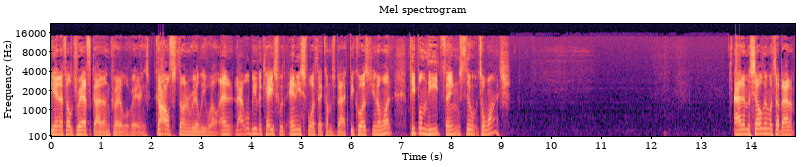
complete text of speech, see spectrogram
The NFL draft got incredible ratings. Golf's done really well. And that will be the case with any sport that comes back because, you know what? People need things to, to watch. Adam Selden, what's up, Adam?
